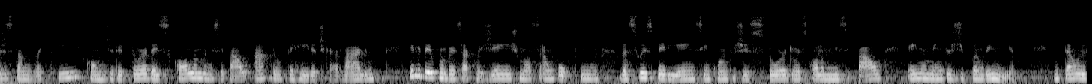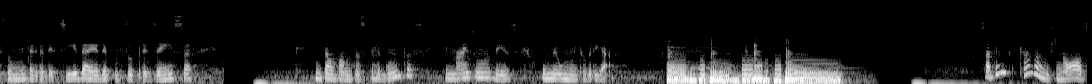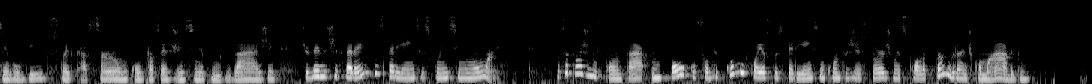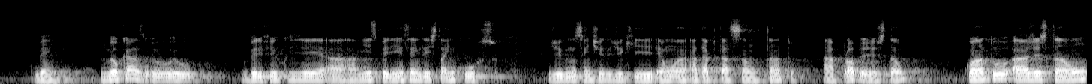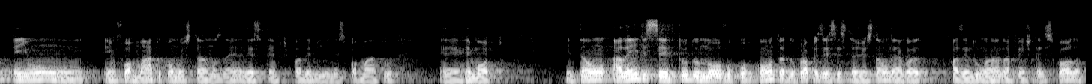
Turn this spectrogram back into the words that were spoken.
Hoje estamos aqui com o diretor da Escola Municipal Abdul Ferreira de Carvalho. Ele veio conversar com a gente, mostrar um pouquinho da sua experiência enquanto gestor de uma escola municipal em momentos de pandemia. Então, eu estou muito agradecida, Éder, por sua presença. Então, vamos às perguntas e mais uma vez o meu muito obrigada. Sabemos que cada um de nós envolvidos com a educação, com o processo de ensino e aprendizagem, tivemos diferentes experiências com o ensino online. Você pode nos contar um pouco sobre como foi a sua experiência enquanto gestor de uma escola tão grande como a Abdo? Bem, no meu caso, eu, eu verifico que a, a minha experiência ainda está em curso. Digo no sentido de que é uma adaptação tanto à própria gestão, quanto à gestão em um, em um formato como estamos né, nesse tempo de pandemia, nesse formato é, remoto. Então, além de ser tudo novo por conta do próprio exercício da gestão, né, agora fazendo um ano à frente da escola,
